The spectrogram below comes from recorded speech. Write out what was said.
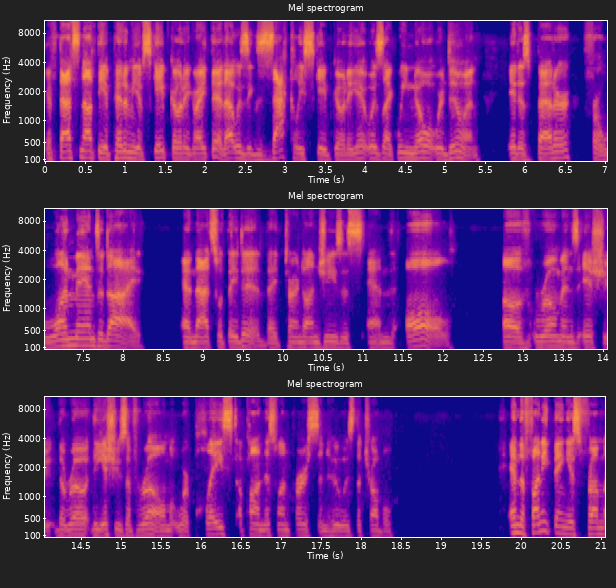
if that's not the epitome of scapegoating right there, that was exactly scapegoating. It was like, we know what we're doing. It is better for one man to die. And that's what they did. They turned on Jesus, and all of Romans issue the ro- the issues of Rome were placed upon this one person who was the trouble. And the funny thing is, from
